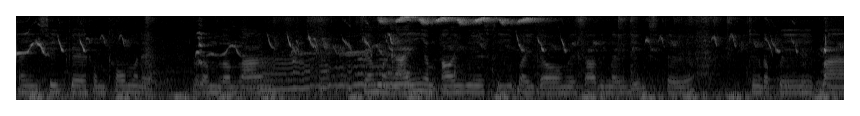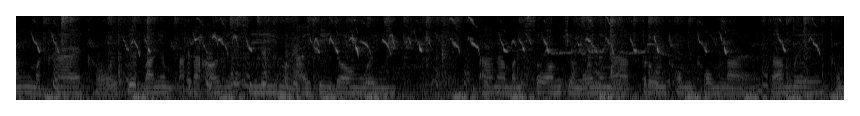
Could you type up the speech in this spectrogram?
ហើយស៊ីគេធំធំនេះ លំលំឡើងចឹងមួយថ្ងៃខ្ញុំឲ្យវាស៊ី3ដងវាសោះវានៅរៀងស្ទើរចឹងដល់ពេលបានមួយខែក្រោយទៀតបានខ្ញុំដាក់ឲ្យវាស៊ីមួយថ្ងៃ2ដងវិញដល់ណាបន្ស៊ាំជាមួយនឹងអាទ្រូងធំធំដែរតាមមេធំ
